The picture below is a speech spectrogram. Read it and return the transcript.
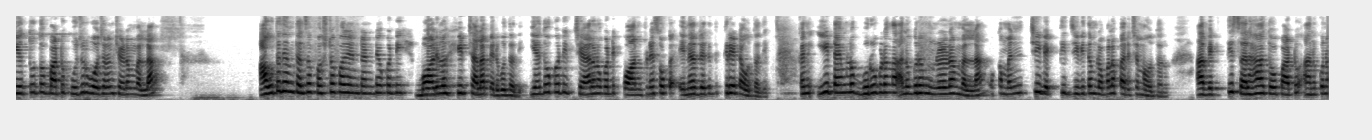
కేతుతో పాటు కుజురు గోచరం చేయడం వల్ల అవుతుంది ఏం తెలుసా? ఫస్ట్ ఆఫ్ ఆల్ ఏంటంటే ఒకటి బాడీలో హీట్ చాలా పెరుగుతుంది. ఏదో ఒకటి చేయాలని ఒకటి కాన్ఫిడెన్స్ ఒక ఎనర్జీ అయితే క్రియేట్ అవుతుంది. కానీ ఈ టైంలో గురువు కూడా అనుగ్రహం ఉండడం వల్ల ఒక మంచి వ్యక్తి జీవితం లోపల పరిచయం అవుతారు. ఆ వ్యక్తి సలహాతో పాటు అనుకున్న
